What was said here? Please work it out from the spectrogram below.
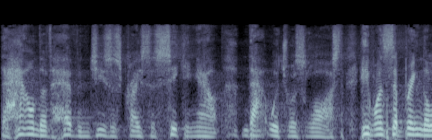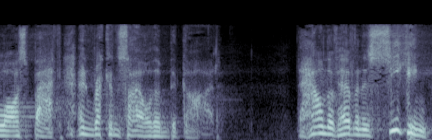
The hound of heaven, Jesus Christ, is seeking out that which was lost. He wants to bring the lost back and reconcile them to God. The hound of heaven is seeking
